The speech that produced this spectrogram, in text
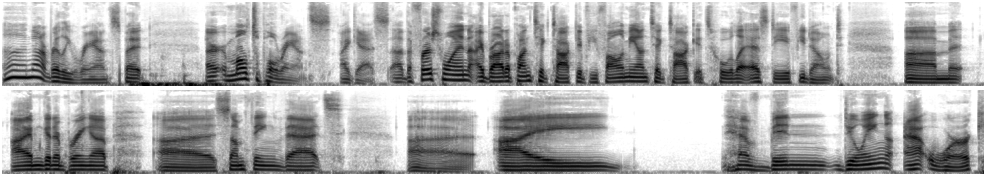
Uh, not really rants, but or multiple rants, I guess. Uh, the first one I brought up on TikTok. If you follow me on TikTok, it's Hula SD. If you don't, um, I'm going to bring up uh, something that uh, I have been doing at work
